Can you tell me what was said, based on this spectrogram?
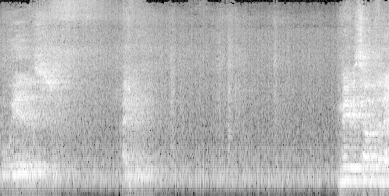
who is. I do. Maybe something else.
